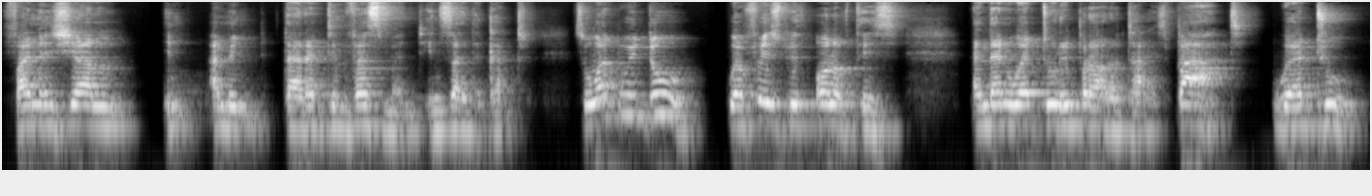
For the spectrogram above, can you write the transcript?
financial, in, I mean, direct investment inside the country. So what do we do? We're faced with all of this. And then we had to reprioritize. But we had to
